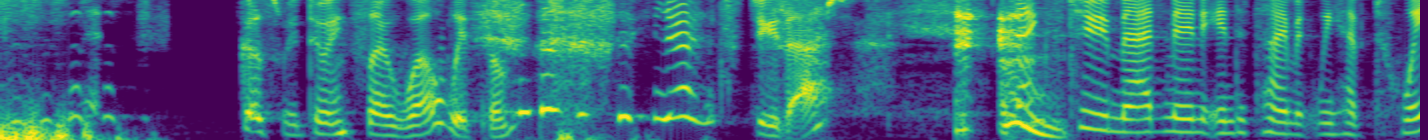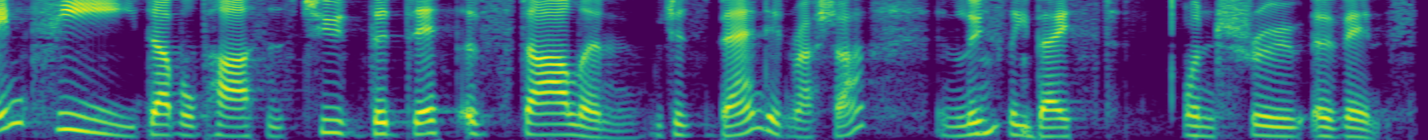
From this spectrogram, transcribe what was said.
Because we're doing so well with them. yes. Let's do that. Thanks to Madman Entertainment, we have 20 double passes to The Death of Stalin, which is banned in Russia and loosely based on true events.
